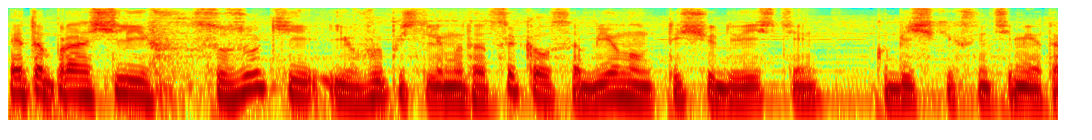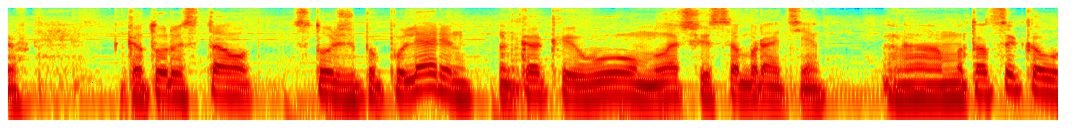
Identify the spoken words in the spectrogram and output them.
это прошли в Сузуки и выпустили мотоцикл с объемом 1200 кубических сантиметров, который стал столь же популярен, как и его младшие собратья. А мотоцикл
